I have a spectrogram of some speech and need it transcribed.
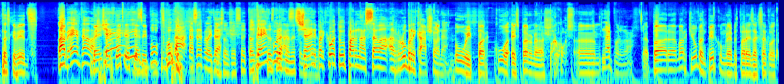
tas, ka viens Labi, ejam tālāk. Mēs tam nepieskaitīsim punktu. Bu- Ā, Tas nepalīdzēja. Tas, tas, tas, Šķēni, tas nepalīdzēja. par ko tu parunāsi savā rubrikā šodien? Ui, par ko es parunāšu? Par ko? Um, Neparunā. par uh, Marku Jubenu pirkumu, ne, bet pareizāk sakot,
